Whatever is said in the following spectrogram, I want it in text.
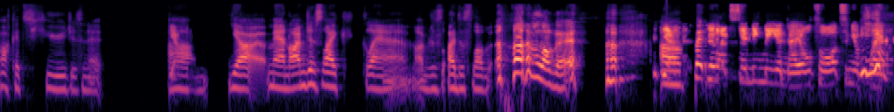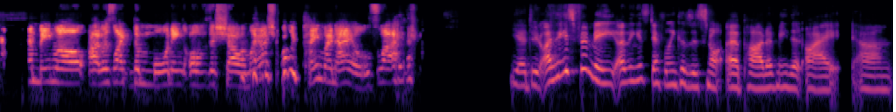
Fuck, it's huge, isn't it? Yeah. Um, yeah, man, I'm just like glam. I'm just, I just love it. I love it. yeah, um, but you're like sending me your nail thoughts and your plan. Yeah. And meanwhile, I was like the morning of the show. I'm like, I should probably paint my nails. Like, yeah. dude. I think it's for me. I think it's definitely because it's not a part of me that I um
